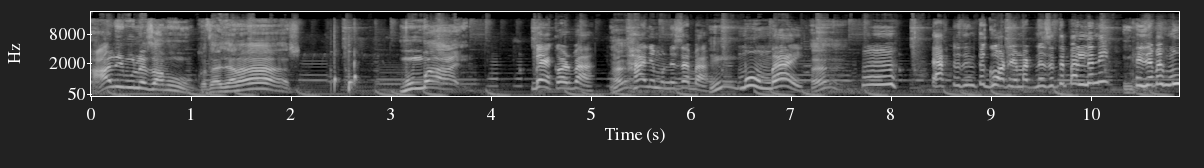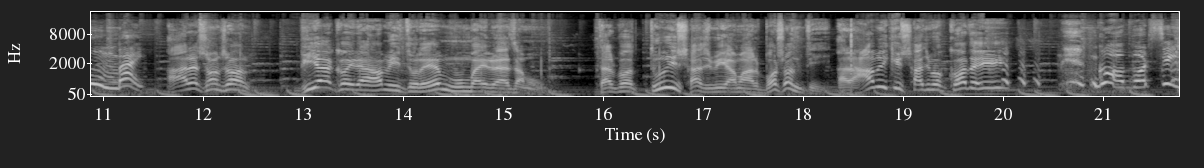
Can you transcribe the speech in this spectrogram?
হানিমুনে যামু। কোথায় জানাস? মুম্বাই। বে করবা। হ্যাঁ? হানিমুনে যাবা। হুম। মুম্বাই? হ্যাঁ? হুম, একটা দিন তো ঘরের মাঠনে যেতে পারলে নি? এই যাবে মুম্বাই। আরে শোন শোন। বিয়া কইরা আমি তোরে মুম্বাই রয়ে যামু। তারপর তুই সাজবি আমার বসন্তী। আর আমি কি সাজবো কদেই গব্বর সিং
